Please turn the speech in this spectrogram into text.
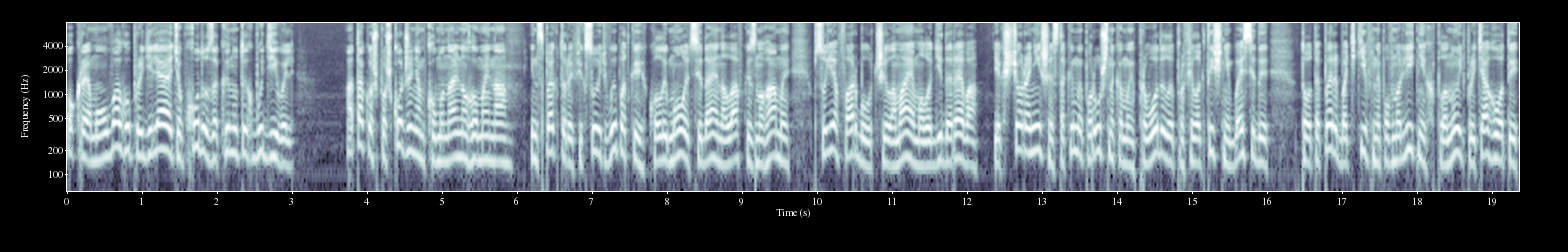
Окрему увагу приділяють обходу закинутих будівель, а також пошкодженням комунального майна. Інспектори фіксують випадки, коли молодь сідає на лавки з ногами, псує фарбу чи ламає молоді дерева. Якщо раніше з такими порушниками проводили профілактичні бесіди, то тепер батьків неповнолітніх планують притягувати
